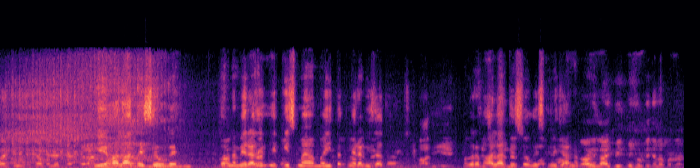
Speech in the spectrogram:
है? ये हालात ऐसे हो गए। वरना मेरा इक्कीस मई तक मेरा वीज़ा था। मगर अब हालात ऐसे हो गए इसके लिए जाना इलाज बीच में छोड़ के जाना पड़ रहा है।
